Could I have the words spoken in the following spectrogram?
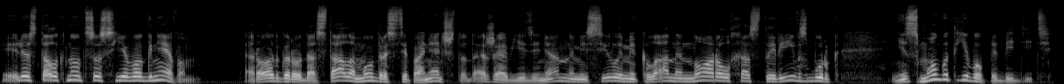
или столкнуться с его гневом. Ротгару достало мудрости понять, что даже объединенными силами кланы Норлхаст и Ривсбург — не смогут его победить.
